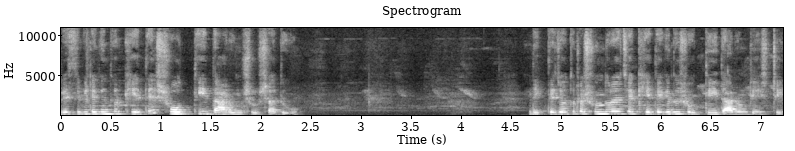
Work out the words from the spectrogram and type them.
রেসিপিটা কিন্তু খেতে সত্যি দারুণ সুস্বাদু। দেখতে যতটা সুন্দর হয়েছে, খেতে কিন্তু সত্যিই দারুণ টেস্টি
